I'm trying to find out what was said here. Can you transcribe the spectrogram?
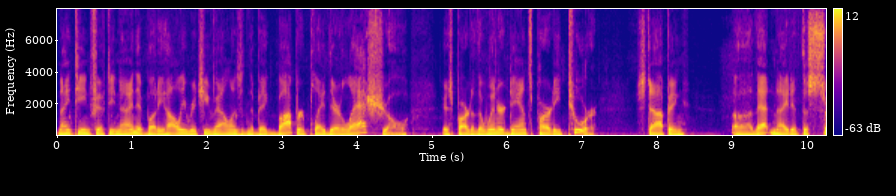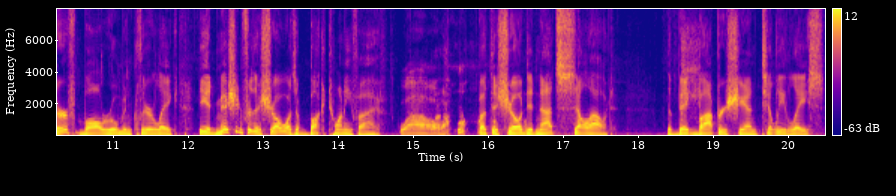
1959, that Buddy Holly, Ritchie Valens, and the Big Bopper played their last show as part of the Winter Dance Party tour, stopping uh, that night at the Surf Ballroom in Clear Lake. The admission for the show was a buck 25 Wow. but the show did not sell out. The Big Bopper Chantilly Lace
